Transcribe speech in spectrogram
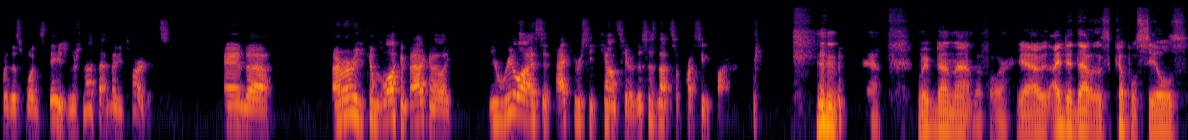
for this one stage, and there's not that many targets. And uh, I remember he comes walking back, and I like, you realize that accuracy counts here. This is not suppressing fire. yeah, we've done that before. Yeah, I, I did that with a couple seals.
